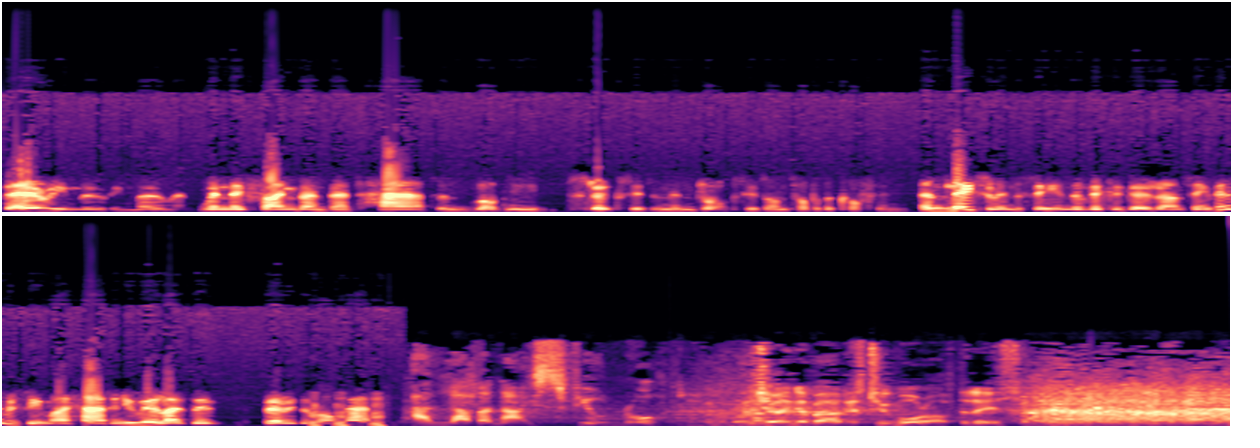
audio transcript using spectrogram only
very moving moment when they find Grandad's hat and Rodney strokes it and then drops it on top of the coffin. And later in the scene, the vicar goes around saying, Has anybody seen my hat? And you realise they've buried the wrong hat. I love a nice funeral. What are you about? There's two more after this.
